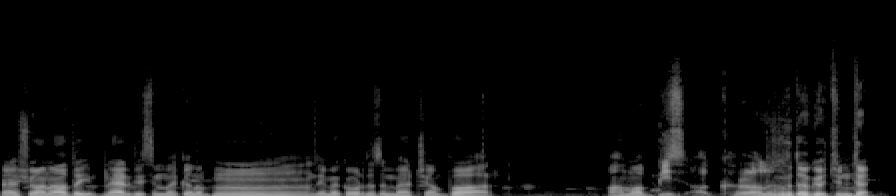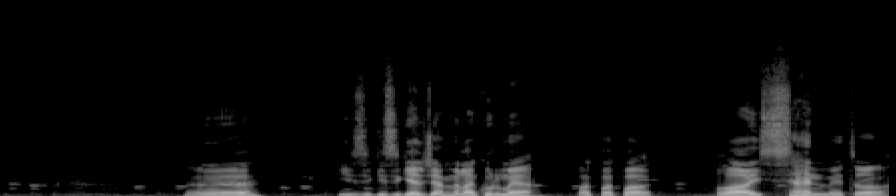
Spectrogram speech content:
Ben şu an adayım. Neredesin bakalım? Hmm, demek oradasın Mertcan Bar. Ama biz kralını da götünden. Ee, gizli gizli geleceğim mi lan kurmaya? Bak bak bak. Vay sen Meto.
